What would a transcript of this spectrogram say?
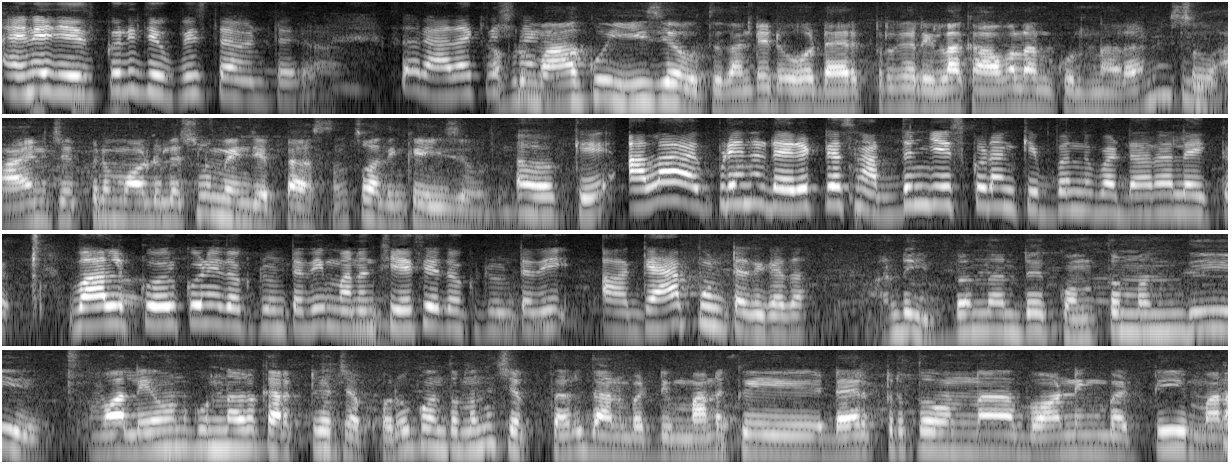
ఆయనే చేసుకుని చూపిస్తూ ఉంటారు. సో రాధాకృష్ణ అప్పుడు మాకు ఈజీ అవుతుంది. అంటే ఓ డైరెక్టర్ గారు ఇలా కావాలనుకుంటున్నారా అని? సో ఆయన చెప్పిన మాడ్యులేషన్ మేము చెప్పేస్తాం. సో అది ఇంకా ఈజీ అవుతుంది. ఓకే. అలా ఎప్పుడైనా డైరెక్టర్స్ని అర్థం చేసుకోవడానికి ఇబ్బంది పడ్డారా? లైక్ వాళ్ళు కోరుకునేది ఒకటి ఉంటుంది మనం చేసేది ఒకటి ఉంటుంది. ఆ గ్యాప్ ఉంటుంది కదా. అంటే ఇబ్బంది అంటే కొంతమంది వాళ్ళు ఏమనుకుంటున్నారో కరెక్ట్గా చెప్పరు. కొంతమంది చెప్తారు. దాన్ని బట్టి మనకి డైరెక్టర్తో ఉన్న బాండింగ్ బట్టి మన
